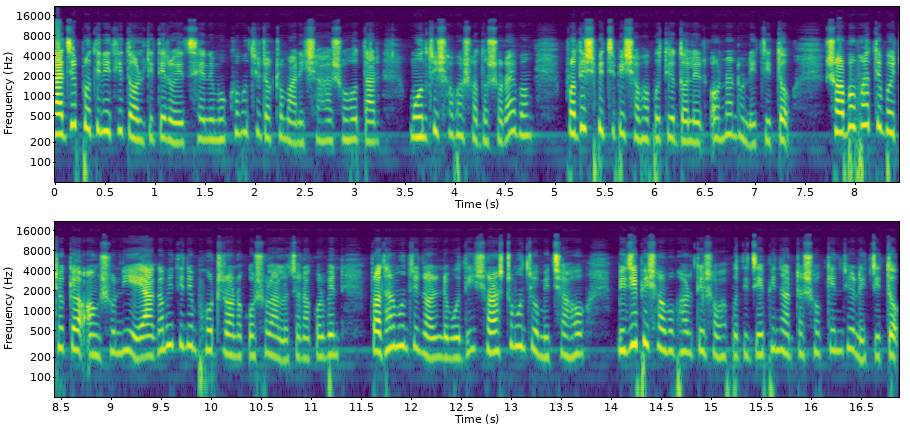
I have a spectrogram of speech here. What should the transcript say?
রাজ্যের প্রতিনিধি দলটিতে রয়েছেন মুখ্যমন্ত্রী ডক্টর মানিক সাহা সহ তার মন্ত্রিসভা সদস্যরা এবং প্রদেশ বিজেপি সভাপতি ও দলের অন্যান্য নেতৃত্ব। সর্বভারতীয় বৈঠকে অংশ নিয়ে আগামী দিনে ভোট রণকৌশল আলোচনা করবেন প্রধানমন্ত্রী নরেন্দ্র মোদী, স্বরাষ্ট্রমন্ত্রী অমিত শাহ, বিজেপি সর্বভারতীয় সভাপতি জেপি নাড্ডা সহ কেন্দ্রীয় নেতৃত্ব।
